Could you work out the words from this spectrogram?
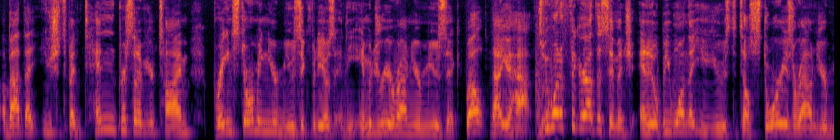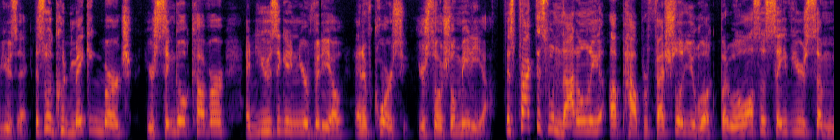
about that you should spend 10% of your time brainstorming your music videos and the imagery around your music. Well, now you have. So we want to figure out this image and it'll be one that you use to tell stories around your music. This will include making merch, your single cover, and using it in your video, and of course, your social media. This practice will not only up how professional you look, but it will also save you some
